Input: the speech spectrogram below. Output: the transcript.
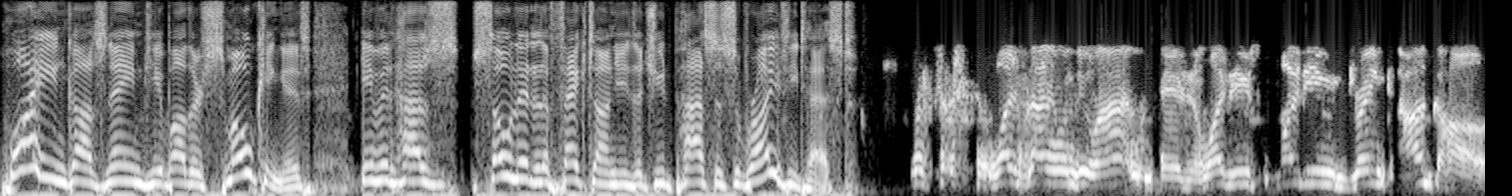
Why in God's name do you bother smoking it if it has so little effect on you that you'd pass a sobriety test? Why does anyone do that, eh, Adrian? Why do you why do you drink alcohol?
